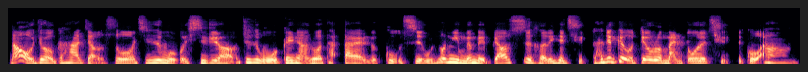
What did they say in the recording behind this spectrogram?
然后我就有跟他讲说，其实我需要，就是我跟你讲说，他大概有个故事。我说你有没有比较适合的一些曲子，他就给我丢了蛮多的曲子过来。嗯、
